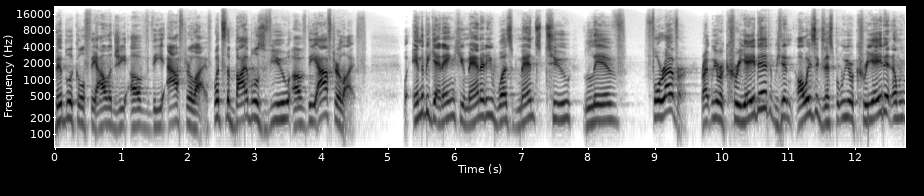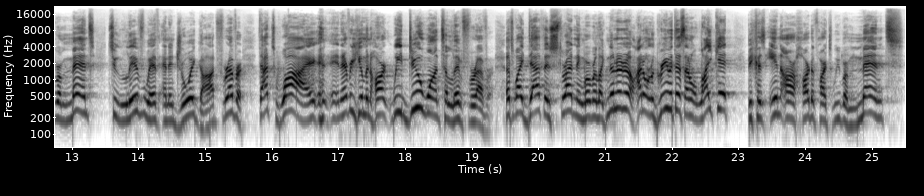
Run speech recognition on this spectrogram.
biblical theology of the afterlife. What's the Bible's view of the afterlife? Well, in the beginning, humanity was meant to live forever right? We were created, we didn't always exist, but we were created and we were meant to live with and enjoy God forever. That's why in every human heart, we do want to live forever. That's why death is threatening, where we're like, no, no, no, I don't agree with this, I don't like it, because in our heart of hearts, we were meant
